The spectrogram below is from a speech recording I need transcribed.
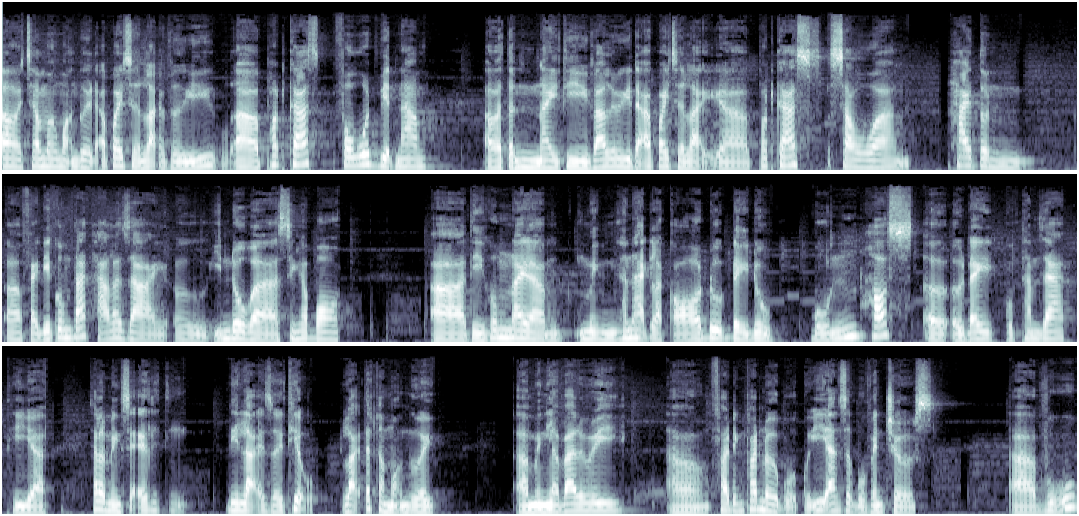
Ờ, chào mừng mọi người đã quay trở lại với uh, podcast Forward Việt Nam. Uh, tuần này thì Valerie đã quay trở lại uh, podcast sau uh, hai tuần uh, phải đi công tác khá là dài ở Indo và Singapore. Uh, thì hôm nay là mình hân hạnh là có đủ, đầy đủ bốn host ở ở đây cùng tham gia. Thì uh, chắc là mình sẽ đi lại giới thiệu lại tất cả mọi người. Uh, mình là Valerie, uh, founding partner của quỹ Answerable Ventures. Uh, Vũ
